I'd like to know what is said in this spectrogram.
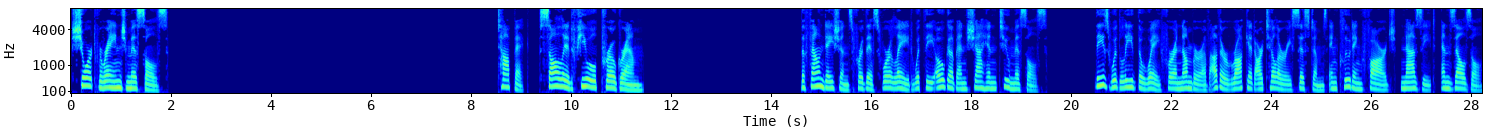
Short-range missiles Solid fuel program The foundations for this were laid with the Oghab and Shahin-2 missiles. These would lead the way for a number of other rocket artillery systems including Fajr, Nazit, and Zelzal.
